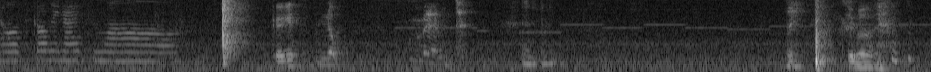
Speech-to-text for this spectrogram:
よろしくお願いします1ヶ月ぶりのメントはいということで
